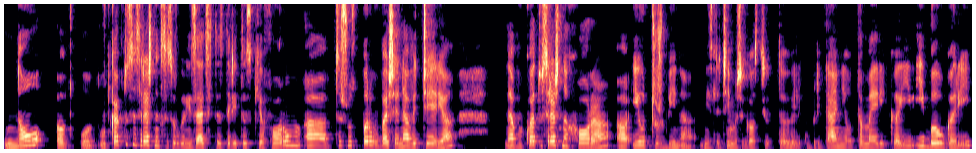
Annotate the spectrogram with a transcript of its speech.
но от, от, откакто се срещнах с организацията с Дарителския форум, а, всъщност първо беше една вечеря, в която срещнах хора а, и от чужбина. Мисля, че имаше гости от Великобритания, от Америка и, и българи,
